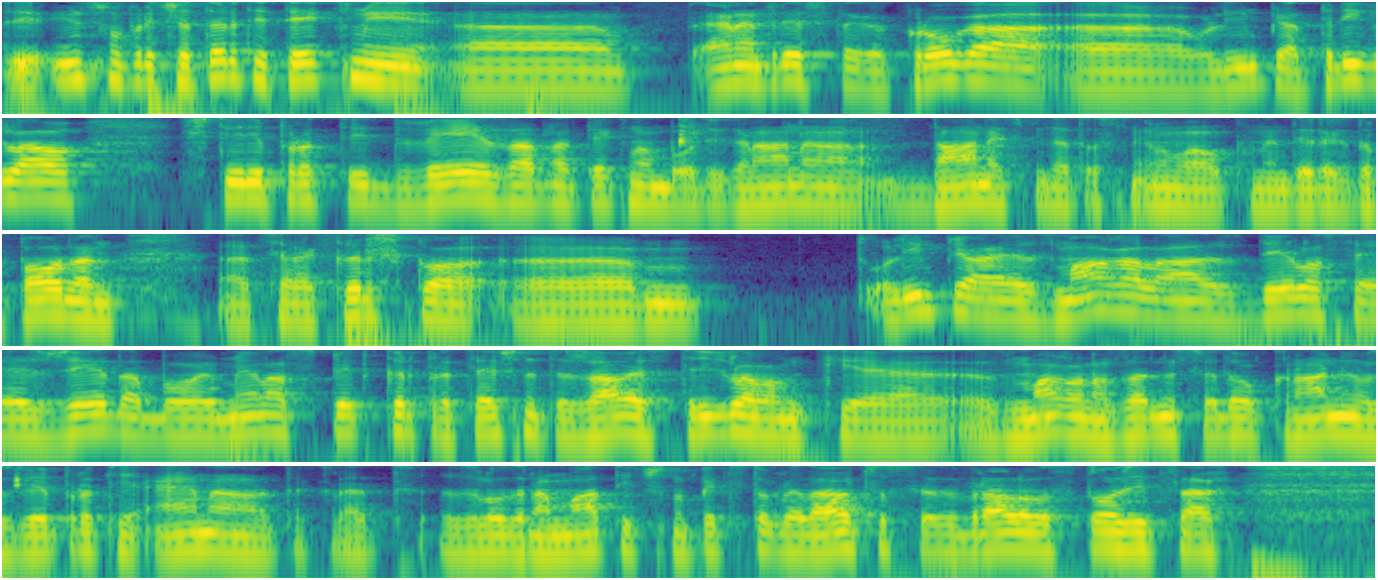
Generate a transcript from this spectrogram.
In smo pri četrti tekmi uh, 31. kroga, uh, Olimpija 3 glav, 4 proti 2, zadnja tekma bo odigrana danes, mi da to snemamo v ponedeljek do povdan, uh, cele krško. Um, Olimpija je zmagala, zdelo se je že, da bo imela spet kar precejšnje težave s Triglavom, ki je zmagal na zadnji svetu v Kranju z 2 proti 1, takrat zelo dramatično, 500 gledalcev se je zbralo v Stožicah, uh,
